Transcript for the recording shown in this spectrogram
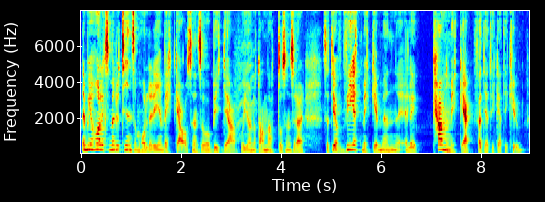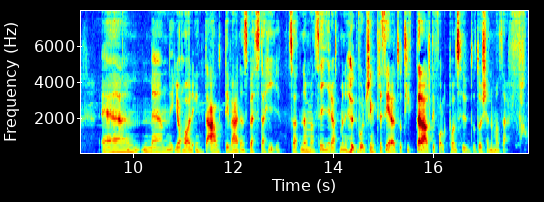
Nej, men jag har liksom en rutin som håller i en vecka och sen så byter jag och gör något annat och sen sådär. Så att jag vet mycket, men, eller kan mycket för att jag tycker att det är kul. Eh, men jag har inte alltid världens bästa hy. Så att när man säger att man är hudvårdsintresserad så tittar alltid folk på ens hud och då känner man så här, fan.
